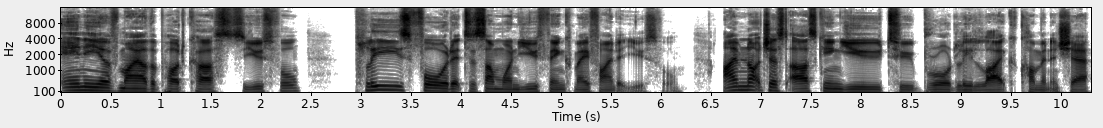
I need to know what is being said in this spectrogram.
any of my other podcasts useful, please forward it to someone you think may find it useful. I'm not just asking you to broadly like, comment, and share.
